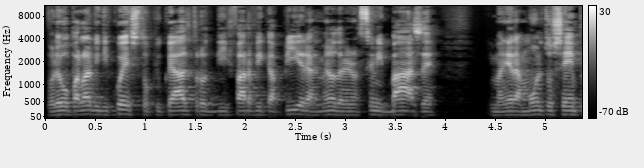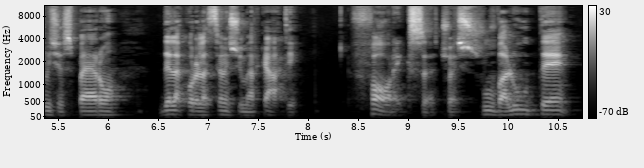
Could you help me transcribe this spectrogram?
volevo parlarvi di questo più che altro di farvi capire almeno delle nozioni base in maniera molto semplice, spero, della correlazione sui mercati. Forex, cioè su valute,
